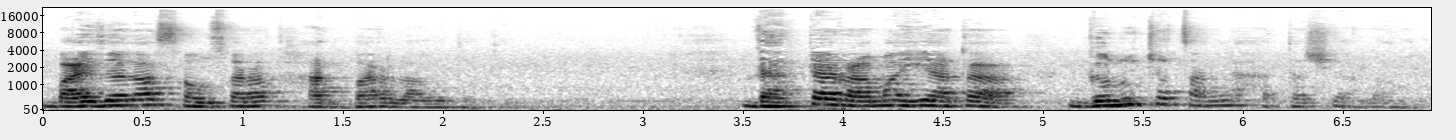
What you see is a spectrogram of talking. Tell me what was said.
बायजाला संसारात हातभार लावत होती. धाकटा रामाही आता गणूच्या चांगल्या हाताशी आला होता.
